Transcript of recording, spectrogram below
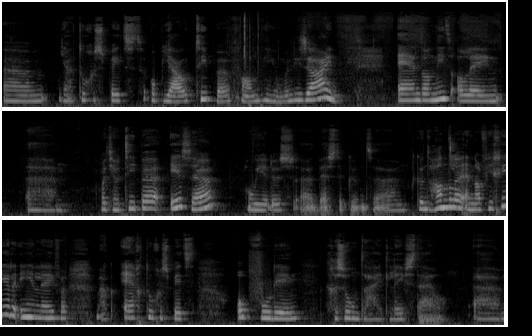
ehm, ja, toegespitst op jouw type van human design. En dan niet alleen ehm, wat jouw type is, hè? hoe je dus eh, het beste kunt, uh, kunt handelen en navigeren in je leven, maar ook echt toegespitst op voeding, gezondheid, leefstijl. Ehm,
